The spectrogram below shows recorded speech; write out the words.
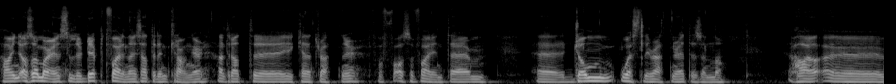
han, altså Marion Silder drepte faren hans etter en krangel. Etter at uh, Kenneth Ratner, altså faren til uh, John Wesley Ratner heter sønnen, da. Ha, ø,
